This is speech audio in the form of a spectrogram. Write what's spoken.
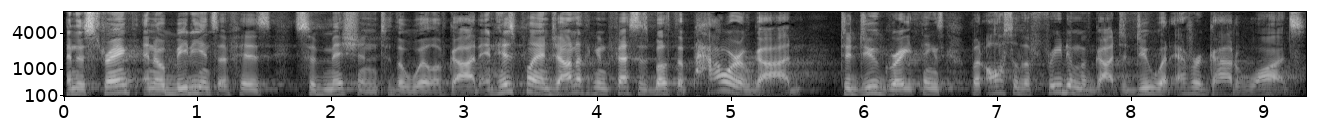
And the strength and obedience of his submission to the will of God. In his plan, Jonathan confesses both the power of God to do great things, but also the freedom of God to do whatever God wants.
